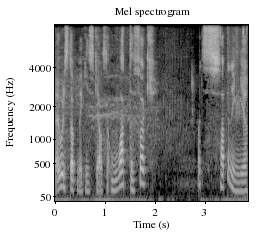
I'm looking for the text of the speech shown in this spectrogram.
I will stop making scouts now. What the fuck? What's happening here?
